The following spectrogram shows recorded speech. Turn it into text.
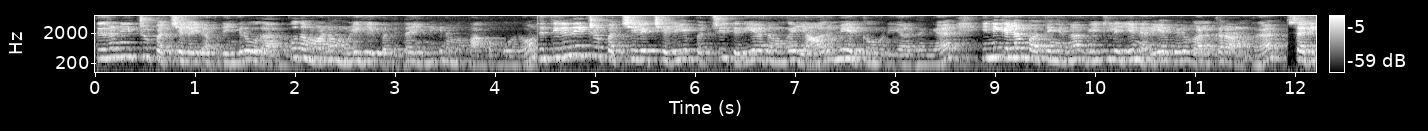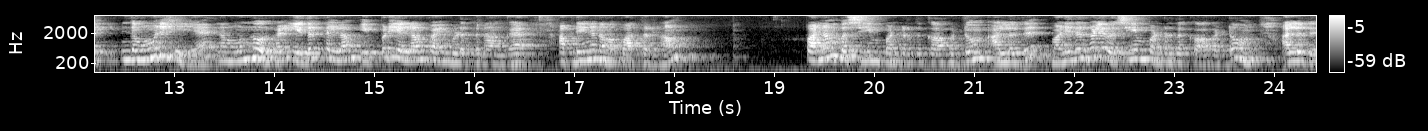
திருநீற்று பச்சிலை அப்படிங்கிற ஒரு அற்புதமான மூலிகையை பற்றி தான் இன்னைக்கு நம்ம பார்க்க போறோம். இந்த திருநீற்று பச்சிலை செடியை பற்றி தெரியாதவங்க யாருமே இருக்க முடியாதுங்க. இன்னைக்கெல்லாம் பார்த்தீங்கன்னா வீட்டிலேயே நிறைய பேர் வளர்க்குறாங்க. சரி இந்த மூலிகையை நம் முன்னோர்கள் எதற்கெல்லாம் எப்படியெல்லாம் பயன்படுத்தினாங்க அப்படின்னு நம்ம பார்த்துடலாம். பணம் வசியம் பண்றதுக்காகட்டும் அல்லது மனிதர்களை வசியம் பண்றதுக்காகட்டும் அல்லது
